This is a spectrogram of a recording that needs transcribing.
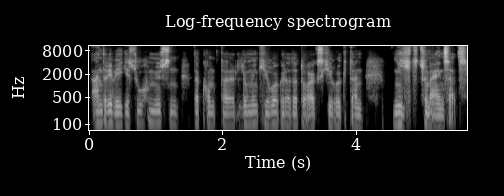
andere Wege suchen müssen. Da kommt der Lungenchirurg oder der Thoraxchirurg dann nicht zum Einsatz.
